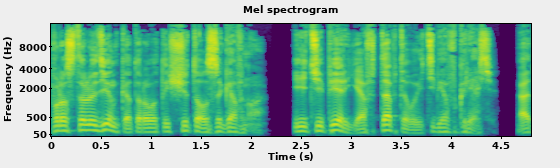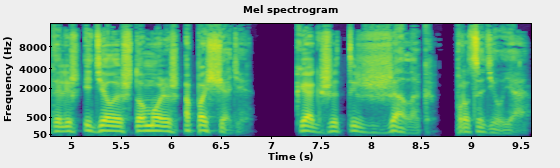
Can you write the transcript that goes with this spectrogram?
Простолюдин, которого ты считал за говно. И теперь я втаптываю тебя в грязь, а ты лишь и делаешь, что молишь о пощаде. Как же ты жалок, процедил я.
